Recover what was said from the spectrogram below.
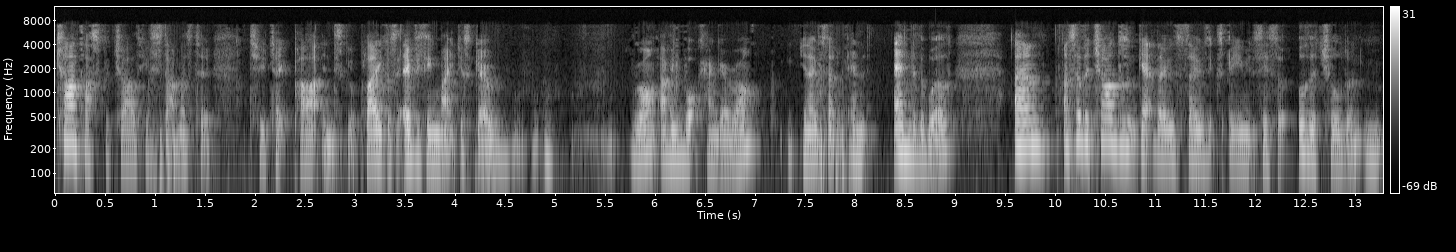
can't ask the child who stammers to to take part in school play because everything might just go wrong. I mean, what can go wrong? You know, it's not an end of the world. Um, and so the child doesn't get those those experiences that other children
